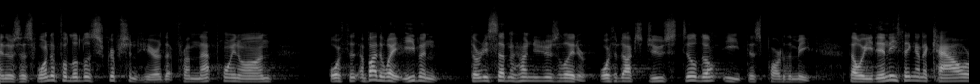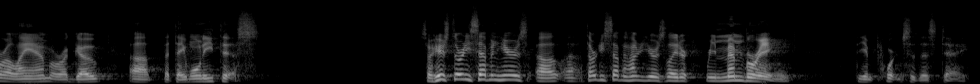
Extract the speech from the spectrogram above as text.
And there's this wonderful little description here that from that point on, Ortho- and by the way, even 3,700 years later, Orthodox Jews still don't eat this part of the meat. They'll eat anything in a cow or a lamb or a goat, uh, but they won't eat this. So here's 37 years, uh, uh, 3,700 years later, remembering the importance of this day.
